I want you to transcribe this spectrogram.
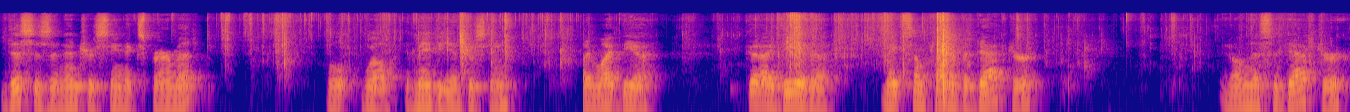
This is an interesting experiment. Well, well, it may be interesting. It might be a good idea to make some kind of adapter. And on this adapter,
